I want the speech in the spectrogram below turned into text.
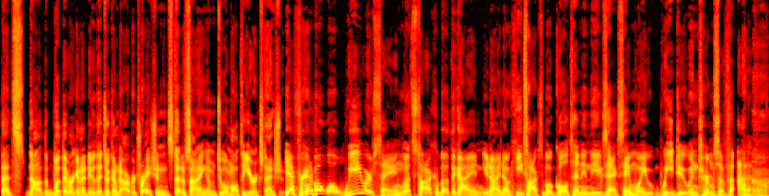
that's not what they were going to do. They took him to arbitration instead of signing him to a multi-year extension. Yeah, forget about what we were saying. Let's talk about the guy. And you know, I know he talks about goaltending the exact same way we do in terms of I don't know,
